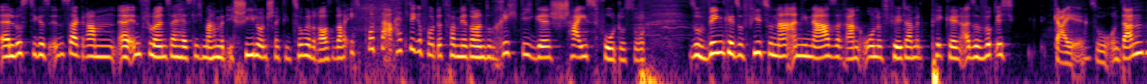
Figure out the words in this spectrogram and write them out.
äh, lustiges Instagram-Influencer hässlich machen mit ich schiele und strecke die Zunge draus und sage, ich poste auch hässliche Fotos von mir, sondern so richtige Scheißfotos, so, so Winkel, so viel zu nah an die Nase ran, ohne Filter, mit Pickeln, also wirklich geil. So. Und dann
